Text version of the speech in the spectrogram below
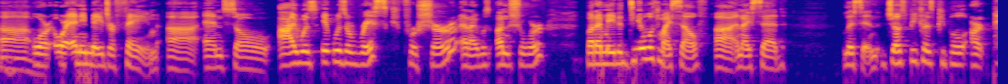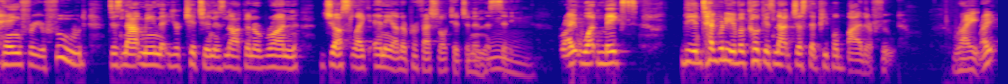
uh, Mhm. or or any major fame uh, and so i was it was a risk for sure and i was unsure but i made a deal with myself uh, and i said listen just because people aren't paying for your food does not mean that your kitchen is not going to run just like any other professional kitchen in this city Mm. right what makes the integrity of a cook is not just that people buy their food Right. right?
